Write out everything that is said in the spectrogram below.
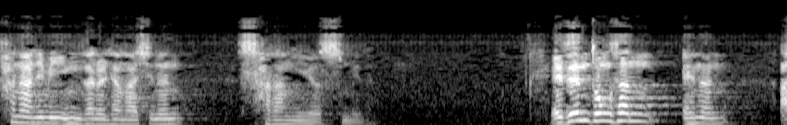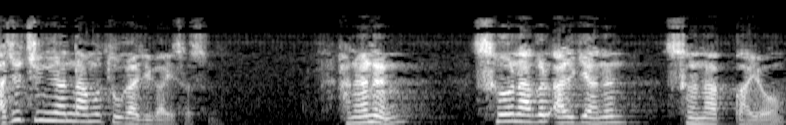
하나님이 인간을 향하시는 사랑이었습니다. 에덴 동산에는 아주 중요한 나무 두 가지가 있었습니다. 하나는 선악을 알게 하는 선악과요.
